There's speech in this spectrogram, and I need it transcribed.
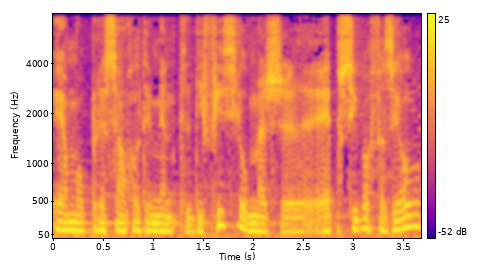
É uma operação relativamente difícil, mas é possível fazê-lo.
